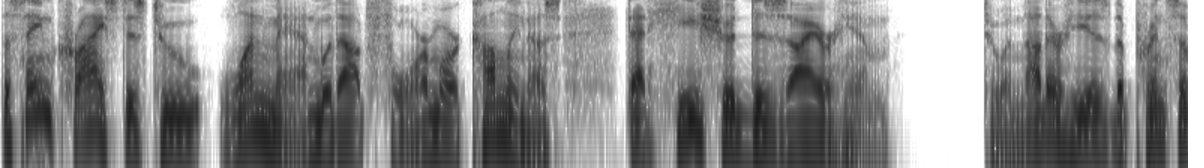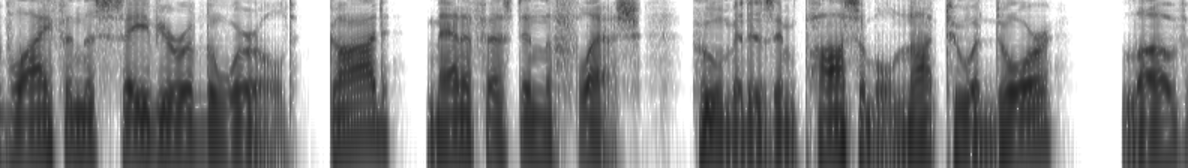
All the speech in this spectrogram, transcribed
The same Christ is to one man without form or comeliness that he should desire him. To another, he is the Prince of Life and the Savior of the world, God manifest in the flesh, whom it is impossible not to adore, love,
